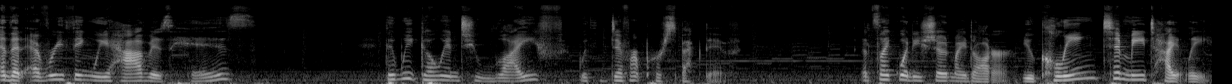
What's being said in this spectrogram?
and that everything we have is His, then we go into life with different perspective. It's like what He showed my daughter. You cling to me tightly.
